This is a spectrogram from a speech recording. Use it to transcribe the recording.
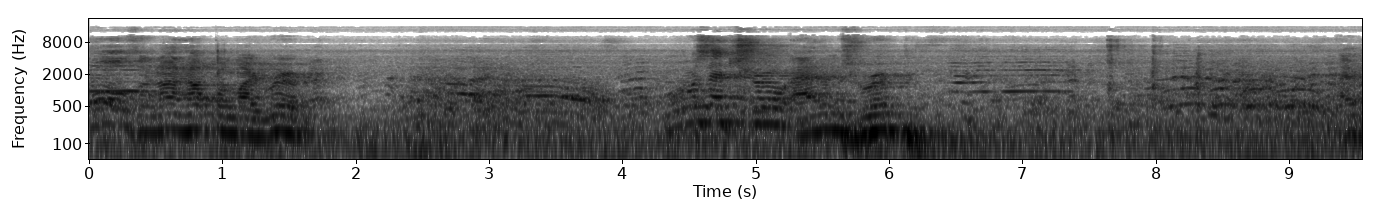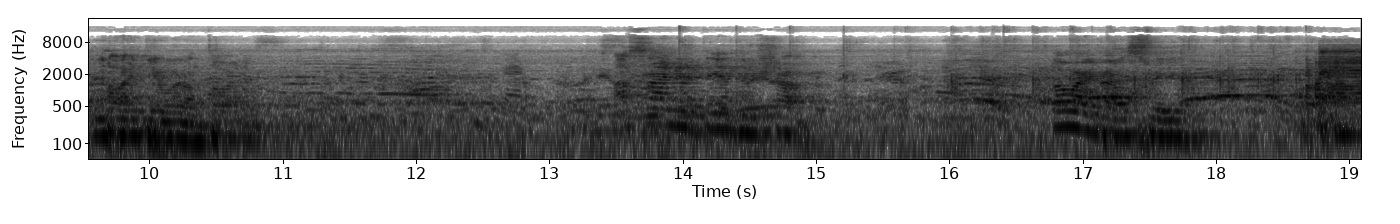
balls are not helping my rib. What was that show, Adam's Rib? I have no idea what I'm talking about. I'll sign it at the end of the show. Don't worry about it, sweetie.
